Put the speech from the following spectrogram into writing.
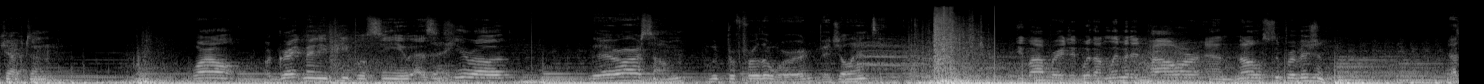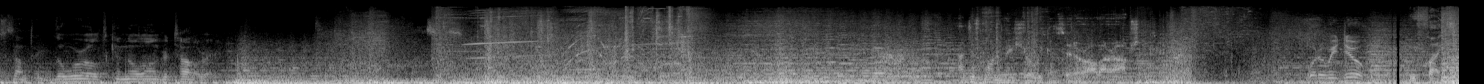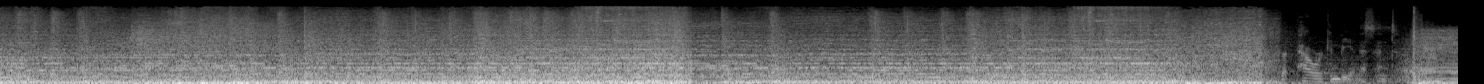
Captain, while a great many people see you as a hero, there are some who'd prefer the word vigilante. You've operated with unlimited power and no supervision. That's something the world can no longer tolerate. I just want to make sure we consider all our options. What do we do? We fight. power can be innocent.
